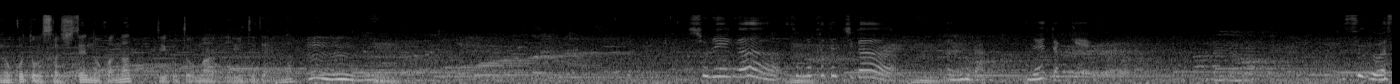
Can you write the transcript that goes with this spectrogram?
のことを指してんのかなっていうことをまあ言ってたよな。うんうんうんうん。うんそれがその形が、あのほら何やったっけ。あのすぐ忘れる。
